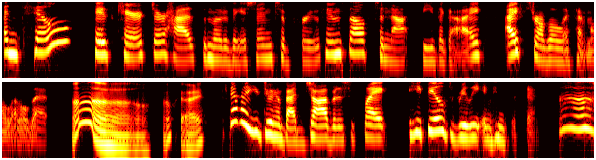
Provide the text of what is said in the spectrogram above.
until his character has the motivation to prove himself to not be the guy, I struggle with him a little bit. Oh, okay. Not that he's doing a bad job, but it's just like he feels really inconsistent. Uh,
